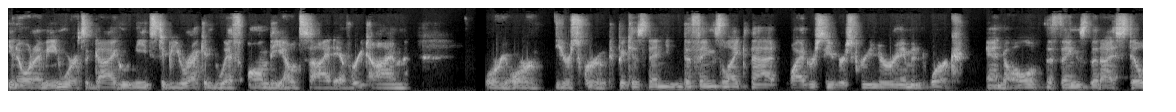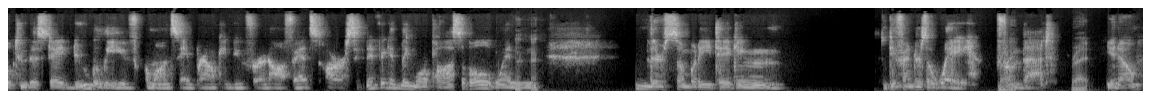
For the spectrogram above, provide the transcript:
You know what I mean? Where it's a guy who needs to be reckoned with on the outside every time. Or, or you're screwed because then the things like that wide receiver screen to Raymond work and all of the things that I still to this day do believe Amon St. Brown can do for an offense are significantly more possible when there's somebody taking defenders away from that. right. You know,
